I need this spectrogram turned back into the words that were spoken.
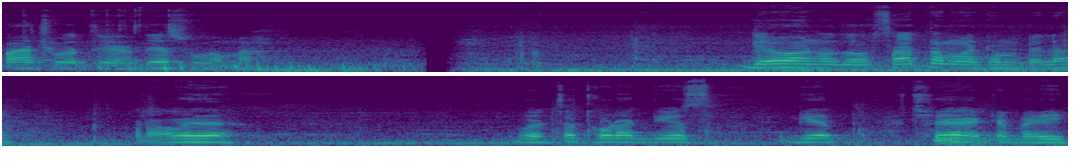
પાછું અત્યારે દેશું અમે દેવાનો તો સાતમ આઠમ પહેલાં. પણ હવે વચ્ચે થોડાક દિવસ ગેપ છે કે ભાઈ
